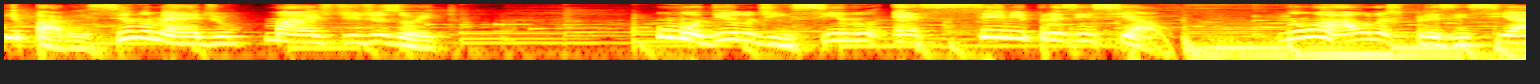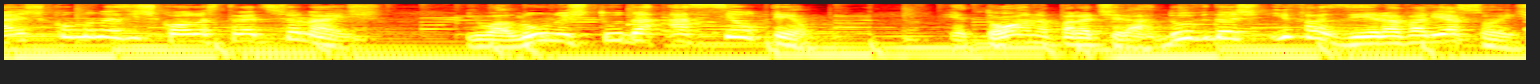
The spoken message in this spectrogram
e para o ensino médio, mais de 18. O modelo de ensino é semipresencial. Não há aulas presenciais como nas escolas tradicionais, e o aluno estuda a seu tempo. Retorna para tirar dúvidas e fazer avaliações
